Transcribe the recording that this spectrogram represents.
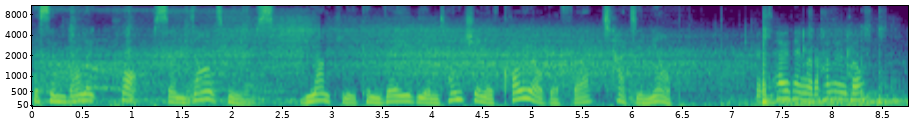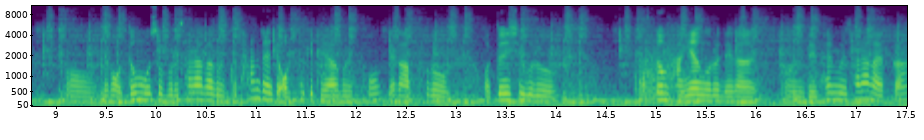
The symbolic props and dance moves bluntly convey the intention of choreographer Cha Jin-yeop. 내가 사회생활을 하면서 어, 내가 어떤 모습으로 살아가고 있고 사람들한테 어떻게 대하고 있고 내가 앞으로 어떤 식으로 어떤 방향으로 내가 어, 내 삶을 살아갈까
